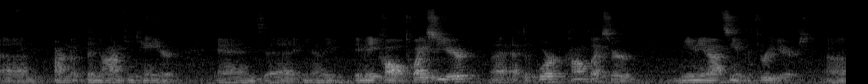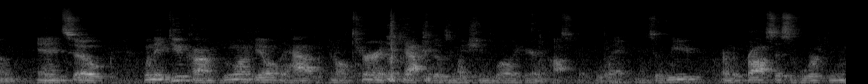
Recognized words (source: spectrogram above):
um, are the non-container, and uh, you know they, they may call twice a year uh, at the port complex, or we may not see them for three years, um, and so when they do come, we want to be able to have an alternative to capture those emissions while they're here in a cost-effective way. And so we are in the process of working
